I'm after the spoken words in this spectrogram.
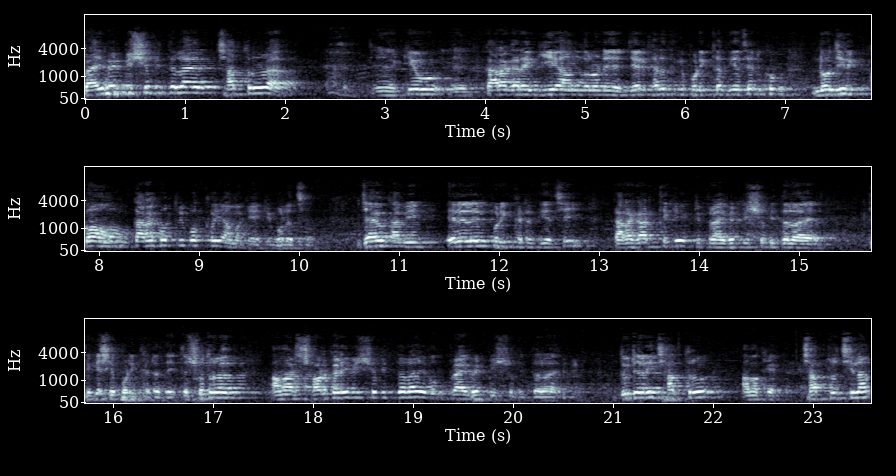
প্রাইভেট বিশ্ববিদ্যালয়ের ছাত্ররা কেউ কারাগারে গিয়ে আন্দোলনে জেলখানা থেকে পরীক্ষা দিয়েছেন, খুব নজির কম, কারা কর্তৃপক্ষই আমাকে এটি বলেছেন। যাই হোক, আমি এলএলএম পরীক্ষাটা দিয়েছি, কারাগার থেকে একটি প্রাইভেট বিশ্ববিদ্যালয় থেকে সে পরীক্ষাটা দেয়। তো সুতরাং, আমার সরকারি বিশ্ববিদ্যালয় এবং প্রাইভেট বিশ্ববিদ্যালয় দুটারই ছাত্র, আমাকে ছাত্র ছিলাম,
